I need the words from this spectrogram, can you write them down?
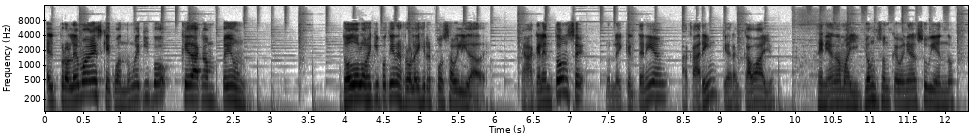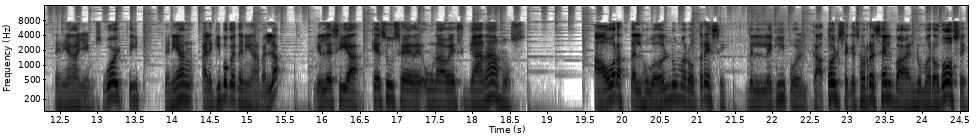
el problema es que cuando un equipo queda campeón, todos los equipos tienen roles y responsabilidades. En aquel entonces, los Lakers tenían a Karim, que era el caballo, tenían a Magic Johnson que venían subiendo, tenían a James Worthy, tenían al equipo que tenían, ¿verdad? Y él decía, ¿qué sucede? Una vez ganamos, ahora hasta el jugador número 13 del equipo, el 14, que son reservas, el número 12,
